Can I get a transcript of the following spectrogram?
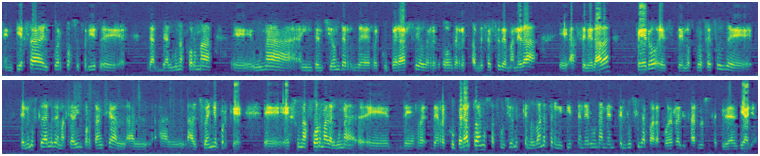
empieza el cuerpo a sufrir eh, de, alguna forma eh, una intención de, de recuperarse o de, re- o de restablecerse de manera eh, acelerada, pero este, los procesos de tenemos que darle demasiada importancia al, al, al- al sueño porque eh, es una forma de alguna eh, de, re- de recuperar todas nuestras funciones que nos van a permitir tener una mente lúcida para poder realizar nuestras actividades diarias.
